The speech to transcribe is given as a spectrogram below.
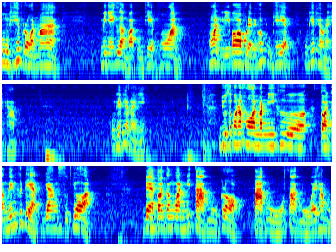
กรุงเทพร้อนมาก ไม่ไงเอื้องว่ากรุงเทพฮ้อนฮ้อนอีรีบอผู้ใดเป็นคนกรุงเทพกรุงเทพแถวไหนครับ กรุงเทพแถวไหน อยู่สกลนครวันนี้คือตอนกลางเว้นคือแดดย่างสุดยอด แดดตอนกลางวันนี่ตากหมูกรอบตากหมูตากหมูไว้ทำหมู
